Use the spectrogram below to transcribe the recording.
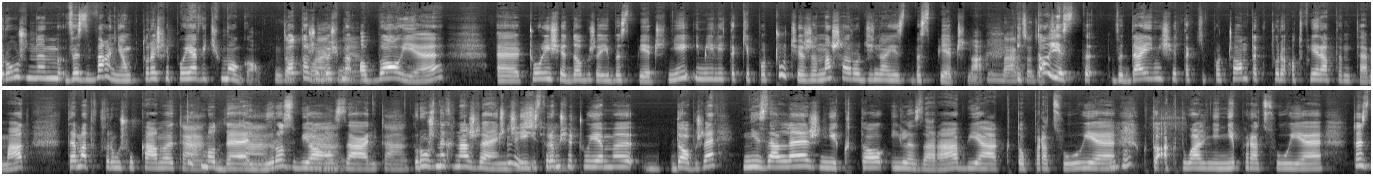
różnym wyzwaniom, które się pojawić mogą. Dokładnie. Po to, żebyśmy oboje E, czuli się dobrze i bezpiecznie i mieli takie poczucie, że nasza rodzina jest bezpieczna. Bardzo I to dobrze. jest, wydaje mi się, taki początek, który otwiera ten temat. Temat, w którym szukamy tak, tych modeli, tak, rozwiązań, tak, tak. różnych narzędzi, Oczywiście. z którym się czujemy dobrze, niezależnie kto ile zarabia, kto pracuje, mhm. kto aktualnie nie pracuje. To jest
